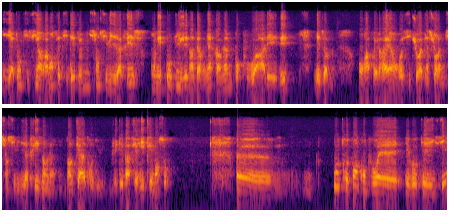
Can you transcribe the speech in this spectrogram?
Il y a donc ici hein, vraiment cette idée de mission civilisatrice. On est obligé d'intervenir quand même pour pouvoir aller aider les hommes. On rappellerait, on resituerait bien sûr la mission civilisatrice dans le, cadre du, débat Ferry-Clémenceau. Euh, autre point qu'on pourrait évoquer ici,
